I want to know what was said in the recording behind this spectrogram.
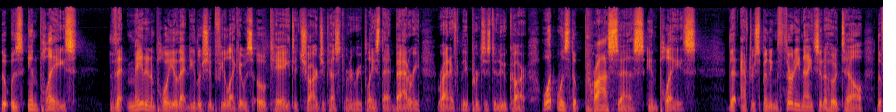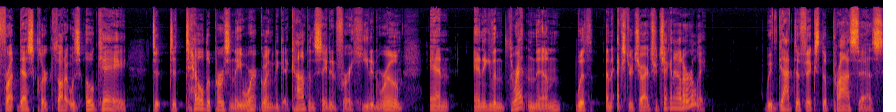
that was in place that made an employee of that dealership feel like it was okay to charge a customer to replace that battery right after they purchased a new car? What was the process in place that after spending 30 nights at a hotel, the front desk clerk thought it was okay to, to tell the person they weren't going to get compensated for a heated room and and even threaten them with an extra charge for checking out early. We've got to fix the process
